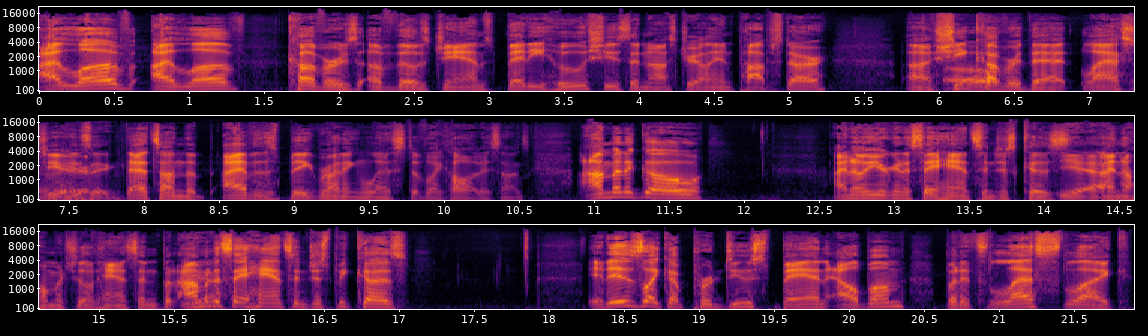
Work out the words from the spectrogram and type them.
I love, I love covers of those jams. Betty Who, she's an Australian pop star. Uh, she Oh. covered that last year. Amazing. That's on the. I have this big running list of like holiday songs. I'm gonna go. I know you're gonna say Hanson just because Yeah. I know how much you love Hanson, but I'm Yeah. gonna say Hanson just because it is like a produced band album, but it's less like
